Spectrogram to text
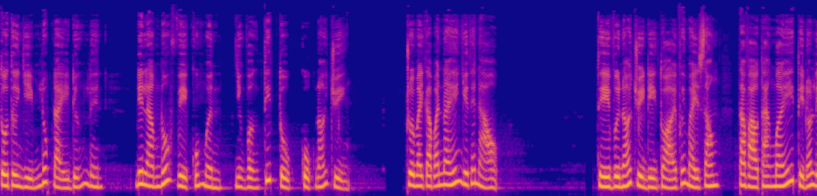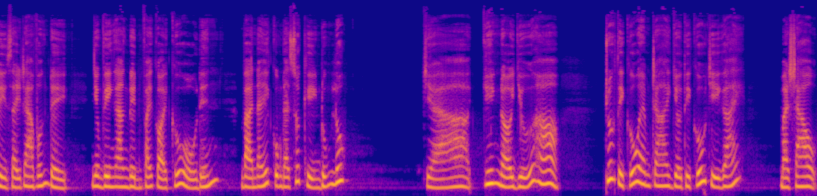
Tô Tư Nhiễm lúc này đứng lên, Đi làm nốt việc của mình Nhưng vẫn tiếp tục cuộc nói chuyện. Rồi mày gặp anh ấy như thế nào? Thì vừa nói chuyện điện thoại với mày xong, Ta vào thang mấy thì nó liền xảy ra vấn đề. Nhân viên an ninh phải gọi cứu hộ đến, Và anh ấy cũng đã xuất hiện đúng lúc. Chà, Duyên nợ dữ ha. Trước thì cứu em trai, Giờ thì cứu chị gái. Mà sao,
